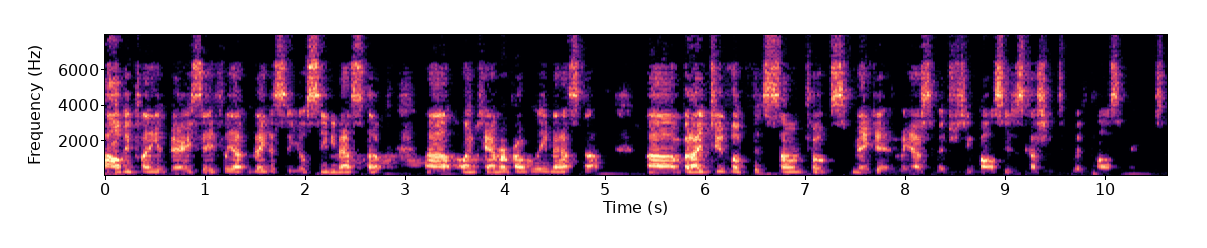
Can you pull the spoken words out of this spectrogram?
I'll be playing it very safely out in Vegas, so you'll see me masked up uh, on camera, probably masked up. Um, but I do hope that some folks make it, and we have some interesting policy discussions with policymakers.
